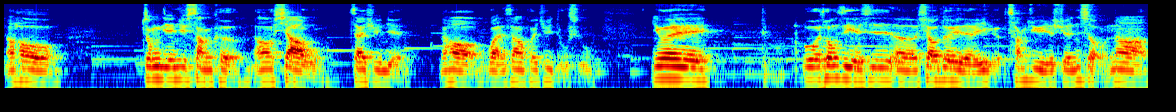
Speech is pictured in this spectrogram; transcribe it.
然后。中间去上课，然后下午再训练，然后晚上回去读书。因为我同时也是呃校队的一个长距离的选手，那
